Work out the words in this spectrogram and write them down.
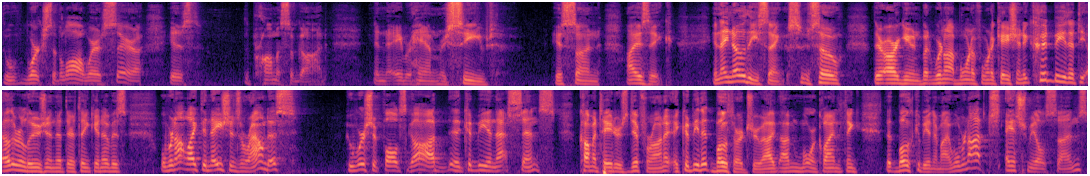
the works of the law, whereas Sarah is the promise of God. And Abraham received his son Isaac. And they know these things. And So they're arguing, but we're not born of fornication. It could be that the other illusion that they're thinking of is, well, we're not like the nations around us who worship false God. It could be in that sense. Commentators differ on it. It could be that both are true. I, am more inclined to think that both could be in their mind. Well, we're not Ishmael's sons,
